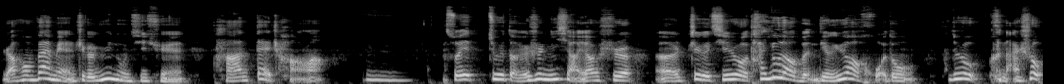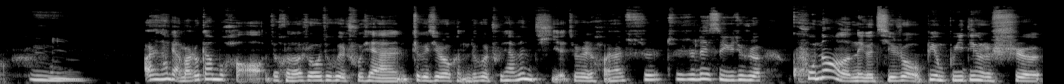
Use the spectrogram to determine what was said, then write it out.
然后外面这个运动肌群它代偿了，嗯，所以就是等于是你想要是呃这个肌肉它又要稳定又要活动，它就很难受，嗯，而且它两边都干不好，就很多时候就会出现这个肌肉可能就会出现问题，就是好像是就是类似于就是哭闹的那个肌肉，并不一定是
